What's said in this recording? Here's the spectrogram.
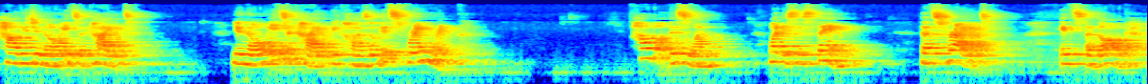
How did you know it's a kite? You know it's a kite because of its framework. How about this one? What is this thing? That's right, it's a dog.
